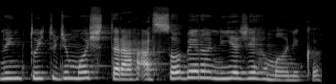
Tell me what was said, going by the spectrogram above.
no intuito de mostrar a soberania germânica.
